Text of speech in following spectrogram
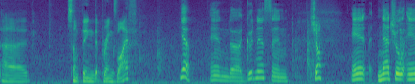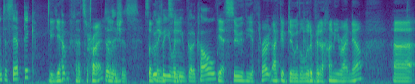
uh, something that brings life. Yeah. And uh, goodness and Sure. And natural antiseptic. Yep, that's right. And, Delicious. something Good for you when you've got a cold. yeah, soothe your throat. I could do with a little bit of honey right now. Uh,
